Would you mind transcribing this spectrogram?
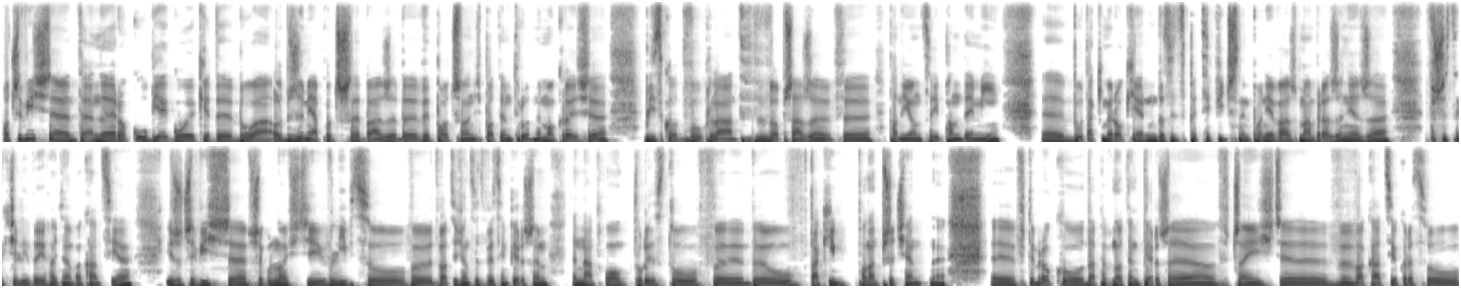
Oczywiście ten rok ubiegły, kiedy była olbrzymia potrzeba, żeby wypocząć po tym trudnym okresie blisko dwóch lat w obszarze panującej pandemii, był takim rokiem dosyć specyficznym, ponieważ mam wrażenie, że wszyscy chcieli wyjechać na wakacje i rzeczywiście w szczególności w lipcu w 2021 ten natłok turystów e, był taki ponadprzeciętny. E, w tym roku na pewno ten pierwszy część e, w wakacje okresu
